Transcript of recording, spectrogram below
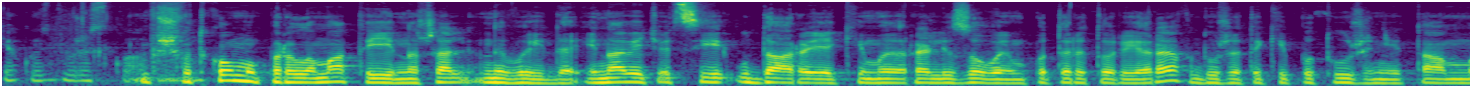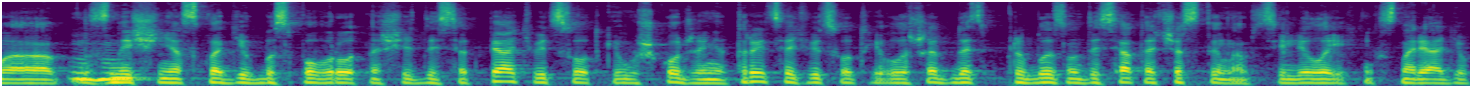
якось дуже складно. В швидкому переламати її, на жаль, не вийде. І навіть оці удари, які ми реалізовуємо по території РФ, дуже такі потужні. Там е, знищення складів безповоротне 65%, ушкодження 30%, лише десь приблизно десята частина вціліла їхніх снарядів.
